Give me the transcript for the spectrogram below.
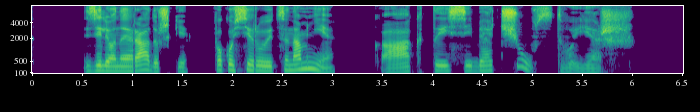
Зеленые радужки фокусируются на мне. «Как ты себя чувствуешь?»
